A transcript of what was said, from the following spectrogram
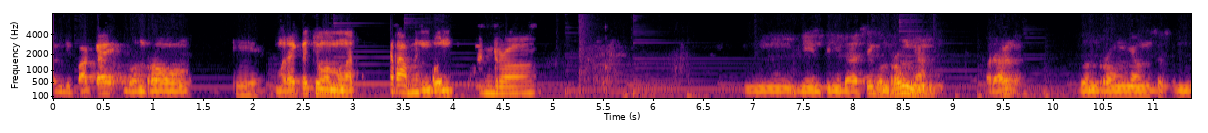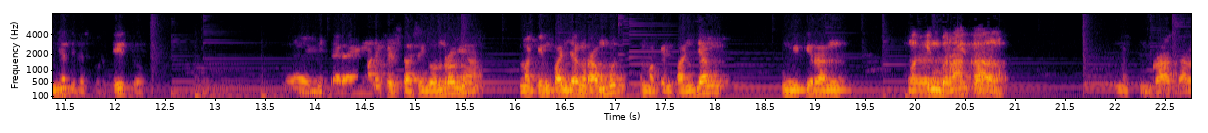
yang dipakai gondrong. Iya. Mereka cuma mengatakan gondrong. di, diintimidasi gondrongnya padahal gondrong yang sesungguhnya tidak seperti itu Kalau bicara manifestasi gondrong ya semakin panjang rambut semakin panjang pemikiran makin eh, berakal. kita. semakin berakal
